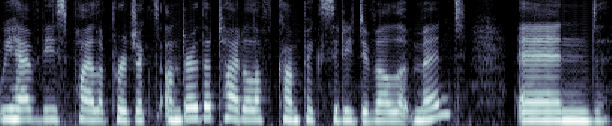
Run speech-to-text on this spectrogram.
We have these pilot projects under the title of Compact City Development, and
